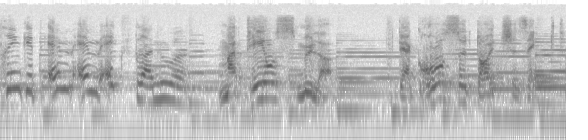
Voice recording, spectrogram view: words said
trinket MM extra nur. Matthäus Müller, der große deutsche Sekt.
